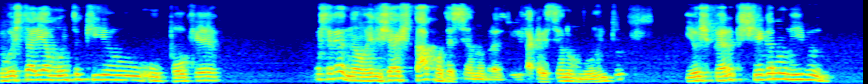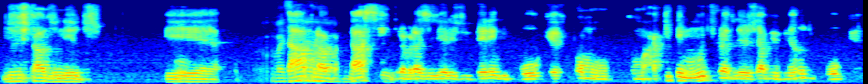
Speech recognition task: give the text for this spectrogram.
Eu gostaria muito que o, o poker. Gostaria não, ele já está acontecendo no Brasil, ele está crescendo muito, e eu espero que chegue no nível dos Estados Unidos. E dá para dá sim para brasileiros viverem de poker, como, como aqui tem muitos brasileiros já vivendo de poker.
